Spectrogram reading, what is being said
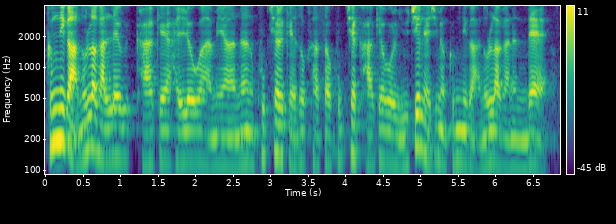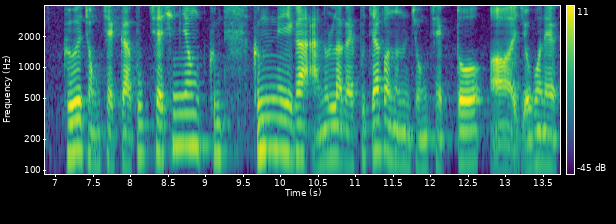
금리가 안 올라가게 하려고 하면은 국채를 계속 사서 국채 가격을 유지를 해주면 금리가 안 올라가는데 그 정책과 국채 10년 금, 금리가 안 올라가게 붙잡아 놓는 정책도 어, 이번에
